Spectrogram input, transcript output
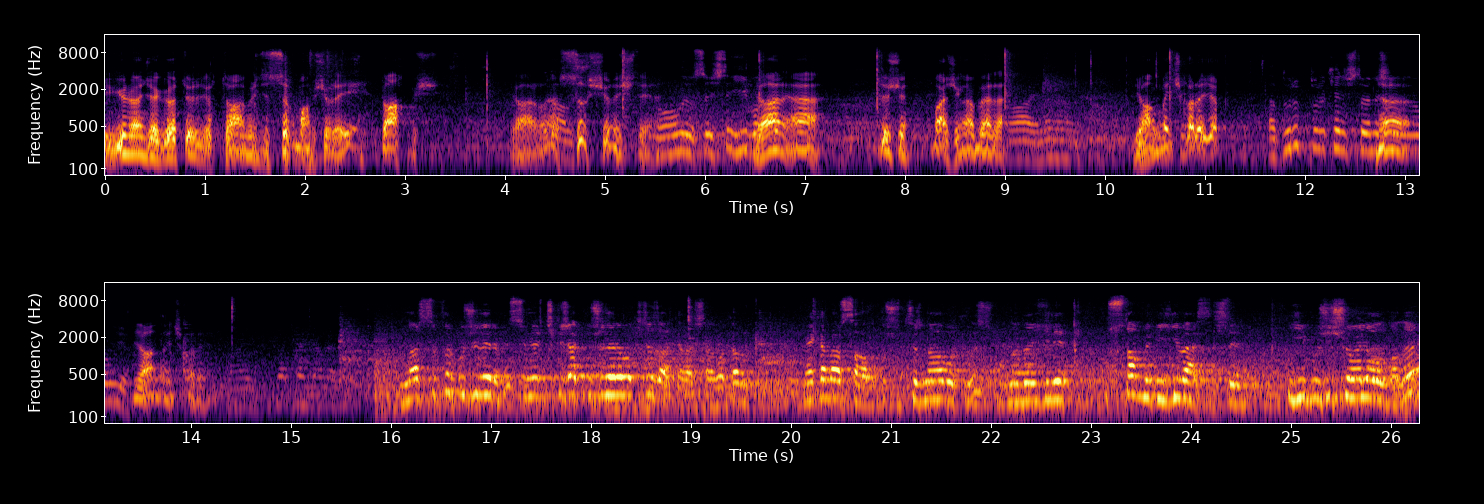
Bir gün önce götürdük, tamirci sıkmamış orayı, takmış. Yani o da sık şunu işte. Ne oluyorsa işte iyi bak. Yani ha, düşün, başına bela. Yangın çıkaracak. Ya durup dururken işte öyle şeyler oluyor. yangın çıkaracak. Bunlar sıfır bujilerimiz. Şimdi çıkacak bujilere bakacağız arkadaşlar. Bakalım ne kadar sağlıklı. Şu tırnağa bakılır. Bununla ilgili ustam bir bilgi versin. İşte iyi buji şöyle olmalı.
